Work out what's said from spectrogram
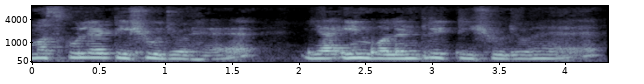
मस्कुलर टिश्यू जो है या इनवॉलेंट्री टिश्यू जो है,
